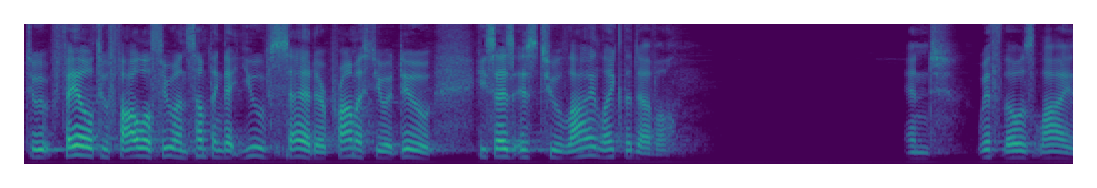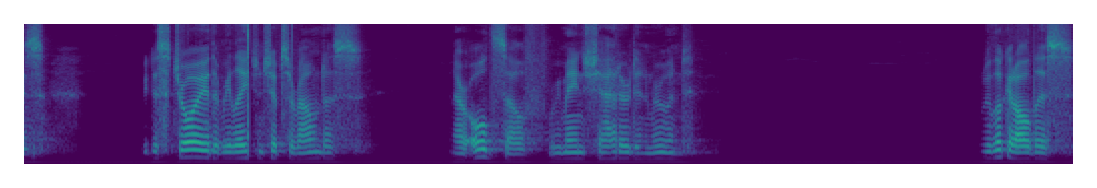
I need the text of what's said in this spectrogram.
to fail to follow through on something that you've said or promised you would do, he says, is to lie like the devil. And with those lies, we destroy the relationships around us, and our old self remains shattered and ruined. When we look at all this,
